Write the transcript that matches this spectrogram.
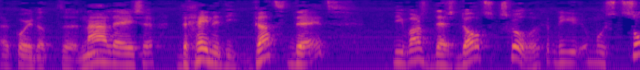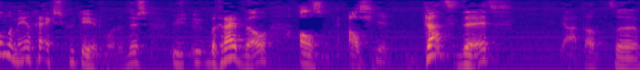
uh, kon je dat nalezen. Degene die dat deed, die was des doods schuldig. Die moest zonder meer geëxecuteerd worden. Dus u, u begrijpt wel, als, als je dat deed, ja, dat,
